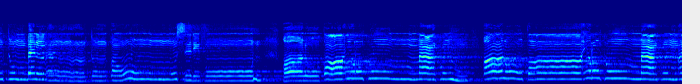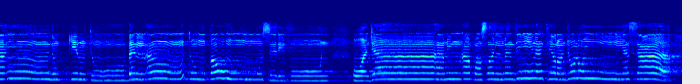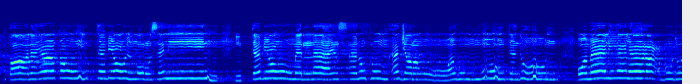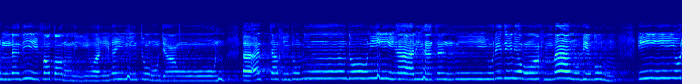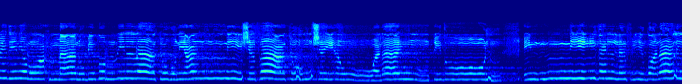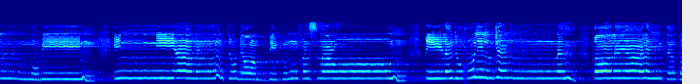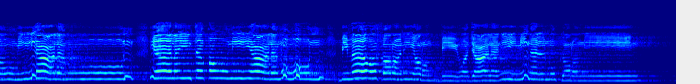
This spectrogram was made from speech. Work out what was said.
أَنتُمْ بَلْ أَنتُمْ قَوْمٌ مُّسْرِفُونَ قَالُوا طَائِرُكُم مَّعَكُمْ قَالُوا طَائِرُكُم مَّعَكُمْ أَئِن ذُكِّرْتُم بَلْ أَنتُمْ قَوْمٌ مُّسْرِفُونَ وَجَاءَ مِنْ أَقْصَى الْمَدِينَةِ رَجُلٌ يَسْعَىٰ قال يا قوم اتبعوا المرسلين اتبعوا من لا يسألكم أجرا وهم مهتدون وما لي لا أعبد الذي فطرني وإليه ترجعون أأتخذ من دونه آلهة إن يردني الرحمن بضر إن الرحمن بضر لا تغن عني شفاعتهم شيئا ولا ينقذون. إني إذا لفي ضلال مبين. إني آمنت بربكم فاسمعون. قيل دخل ربي وجعلني من المكرمين.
